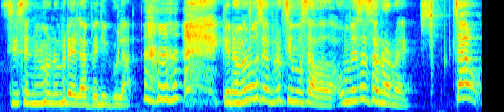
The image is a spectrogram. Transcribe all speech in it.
si es el mismo nombre de la película, que nos vemos el próximo sábado. Un besazo enorme. ¡Chao!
